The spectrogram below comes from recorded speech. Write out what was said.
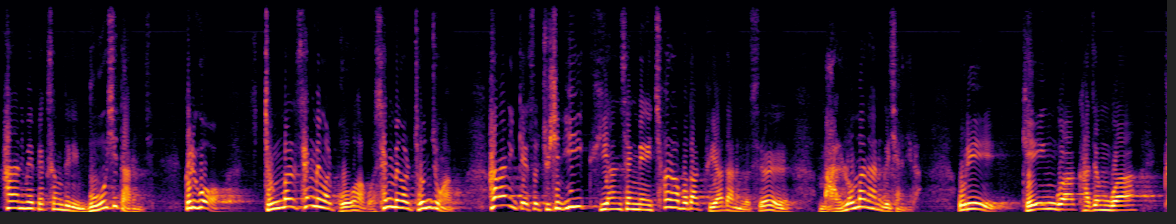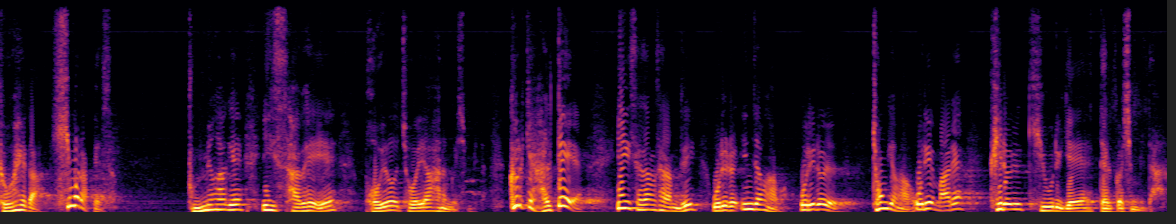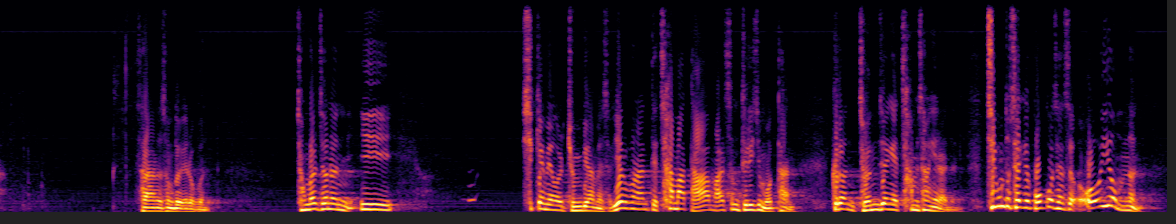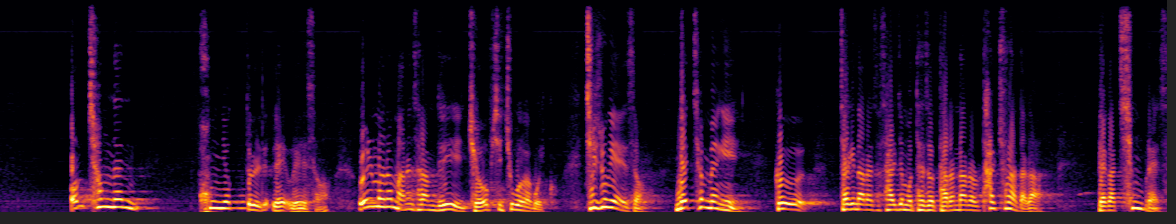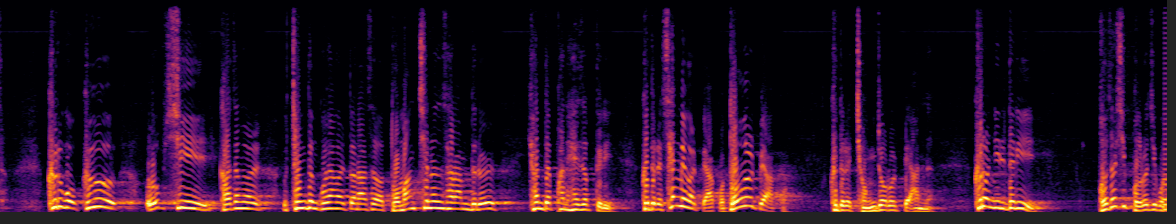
하나님의 백성들이 무엇이 다른지 그리고 정말 생명을 보호하고 생명을 존중하고 하나님께서 주신 이 귀한 생명이 천하보다 귀하다는 것을 말로만 하는 것이 아니라 우리 개인과 가정과 교회가 힘을 합해서 분명하게 이 사회에 보여줘야 하는 것입니다. 그렇게 할 때에 이 세상 사람들이 우리를 인정하고 우리를 존경하고 우리의 말에 귀를 기울이게 될 것입니다. 사랑하는 성도 여러분, 정말 저는 이 십계명을 준비하면서 여러분한테 차마 다 말씀드리지 못한 그런 전쟁의 참상이라든지 지금도 세계 곳곳에서 어이없는 엄청난 폭력들에 의해서 얼마나 많은 사람들이 죄 없이 죽어가고 있고 지중해에서 몇천 명이 그 자기 나라에서 살지 못해서 다른 나라로 탈출하다가 배가 침몰해서 그리고 그 없이 가정을 정든 고향을 떠나서 도망치는 사람들을 현대판 해적들이 그들의 생명을 빼앗고 돈을 빼앗고 그들의 정조를 빼앗는 그런 일들이 버젓이 벌어지고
